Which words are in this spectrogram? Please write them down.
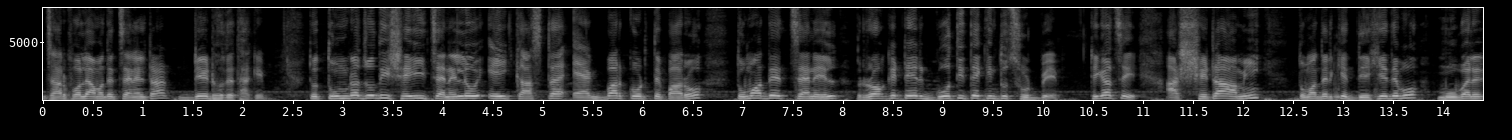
যার ফলে আমাদের চ্যানেলটা ডেড হতে থাকে। তো তোমরা যদি সেই চ্যানেলেও এই কাজটা একবার করতে পারো, তোমাদের চ্যানেল রকেটের গতিতে কিন্তু ছুটবে, ঠিক আছে? আর সেটা আমি তোমাদেরকে দেখিয়ে দেব মোবাইলের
